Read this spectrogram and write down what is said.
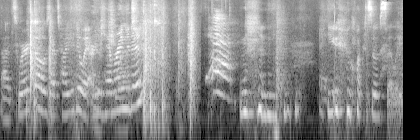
That's where it goes. That's how you do it. Are you hammering it in? you are so silly.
